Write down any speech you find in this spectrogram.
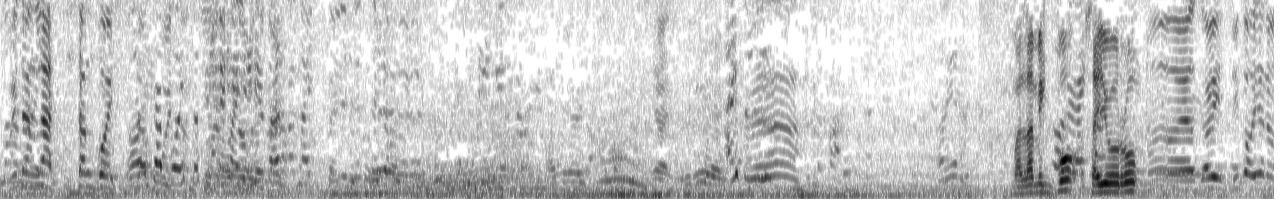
Wait lang, last. Isang voice. Isang boys na sila. Ay, sorry. Malamig po sa Europe. Ay, dito, yan o.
